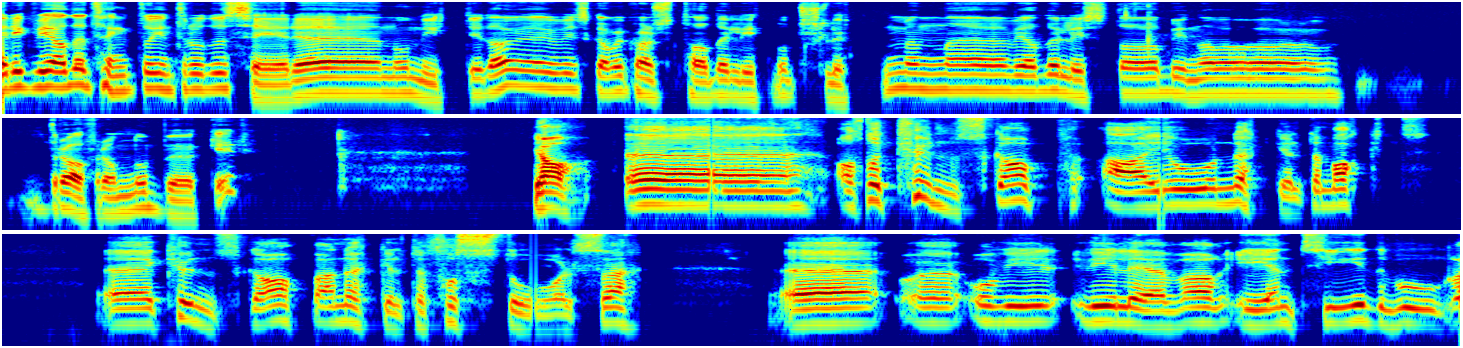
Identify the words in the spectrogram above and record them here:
Erik, vi hadde tenkt å introdusere noe nytt i dag. Vi skal vel kanskje ta det litt mot slutten, men vi hadde lyst til å begynne å dra fram noen bøker. Ja. Eh, altså, kunnskap er jo nøkkel til makt. Eh, kunnskap er nøkkel til forståelse. Eh, og vi, vi, lever i en tid hvor,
